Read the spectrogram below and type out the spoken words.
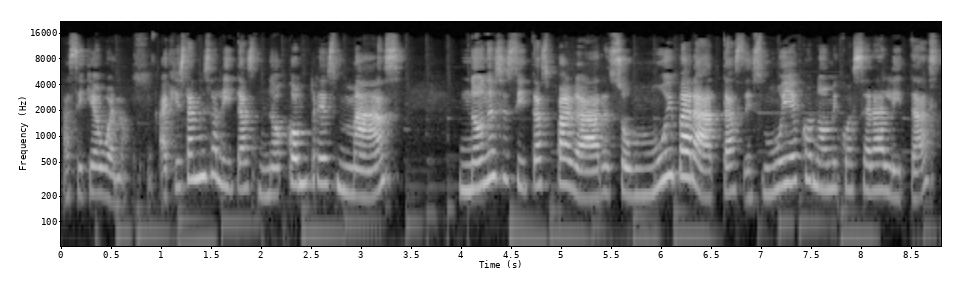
Así que bueno, aquí están mis alitas, no compres más no necesitas pagar, son muy baratas, es muy económico hacer alitas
